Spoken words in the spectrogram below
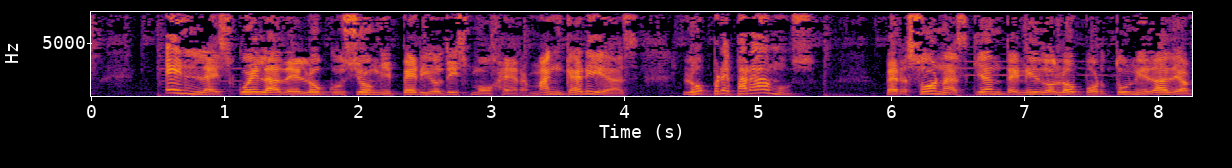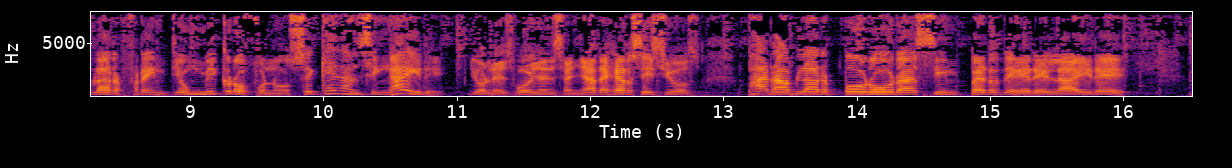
En la Escuela de Locución y Periodismo Germán Carías lo preparamos. Personas que han tenido la oportunidad de hablar frente a un micrófono se quedan sin aire. Yo les voy a enseñar ejercicios para hablar por horas sin perder el aire.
